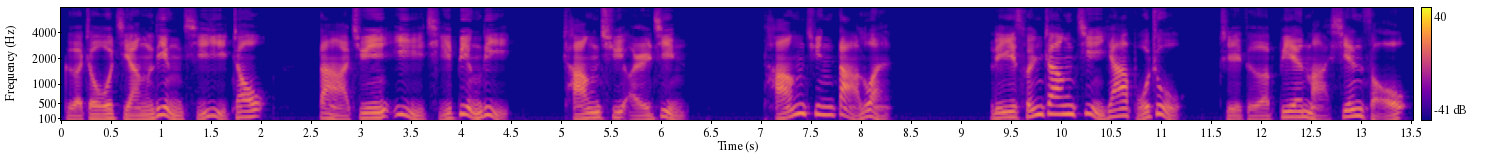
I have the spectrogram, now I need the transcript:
葛州将令旗一招，大军一齐并立，长驱而进。唐军大乱，李存璋进压不住，只得鞭马先走。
